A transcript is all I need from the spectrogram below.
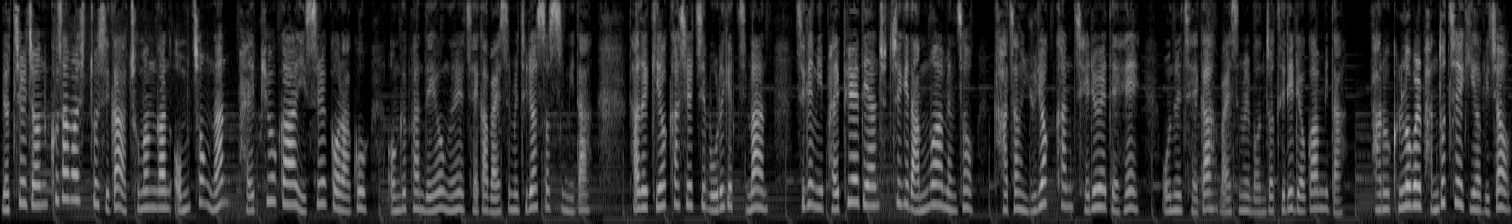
며칠 전 쿠사마 시토시가 조만간 엄청난 발표가 있을 거라고 언급한 내용을 제가 말씀을 드렸었습니다. 다들 기억하실지 모르겠지만 지금 이 발표에 대한 추측이 난무하면서 가장 유력한 재료에 대해 오늘 제가 말씀을 먼저 드리려고 합니다. 바로 글로벌 반도체 기업이죠.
